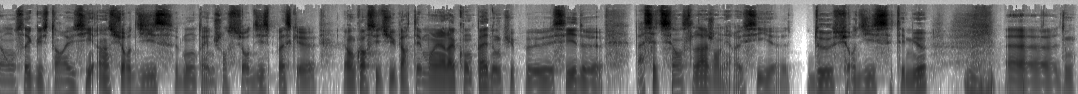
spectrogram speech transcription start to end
On sait que si t'en réussis 1 sur 10, bon, t'as une chance sur 10 presque. Et encore, si tu perds tes moyens à la compète, donc tu peux essayer de, bah, cette séance-là, j'en ai réussi euh, 2 sur 10, c'était mieux. Euh, donc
